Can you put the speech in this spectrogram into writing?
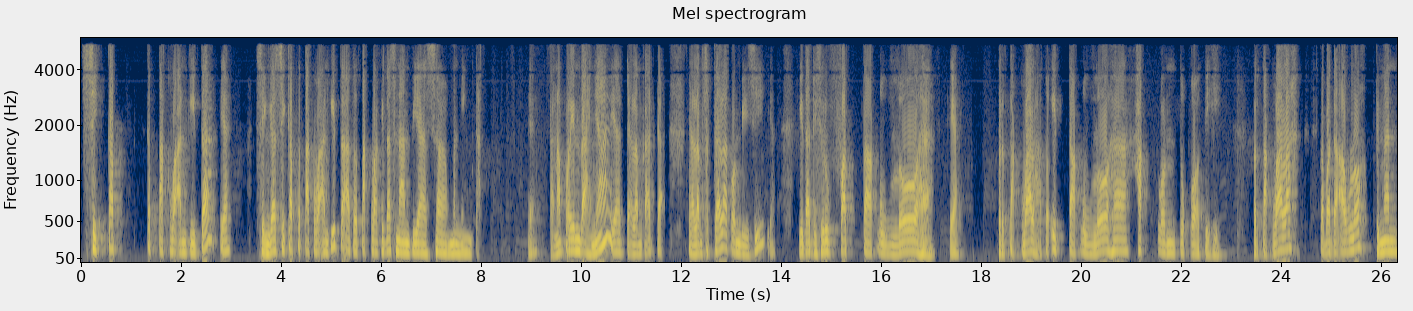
Sikap ketakwaan kita ya. Sehingga sikap ketakwaan kita atau takwa kita senantiasa meningkat. Ya. Karena perintahnya ya dalam keadaan dalam segala kondisi ya kita disuruh fattaqullaha ya. Bertakwalah atau ittaqullaha haqqon tuqatihi. Bertakwalah kepada Allah dengan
